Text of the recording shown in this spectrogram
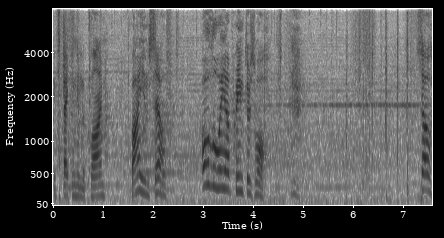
expecting him to climb, by himself, all the way up Hrimthur's wall. So,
